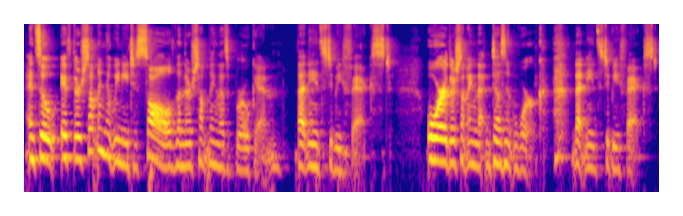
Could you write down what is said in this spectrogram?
And so, if there's something that we need to solve, then there's something that's broken that needs to be fixed or there's something that doesn't work that needs to be fixed.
